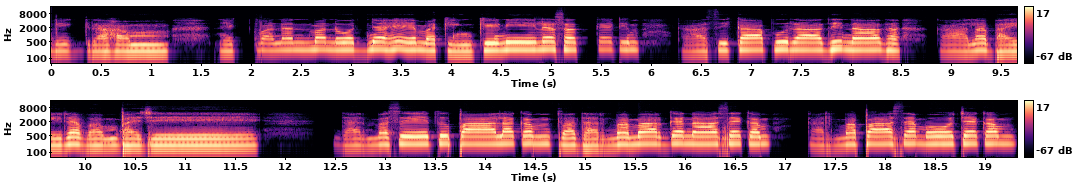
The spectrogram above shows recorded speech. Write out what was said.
విగ్రహం నిక్వణన్మనోజ్ఞహేమ కింకిణీల సత్కటిం కాశికాపురాధినాథ కాలభైరవం భజే ధర్మసేతుపాలకం త్వధర్మమార్గనాశకం కర్మపాశమోచకం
